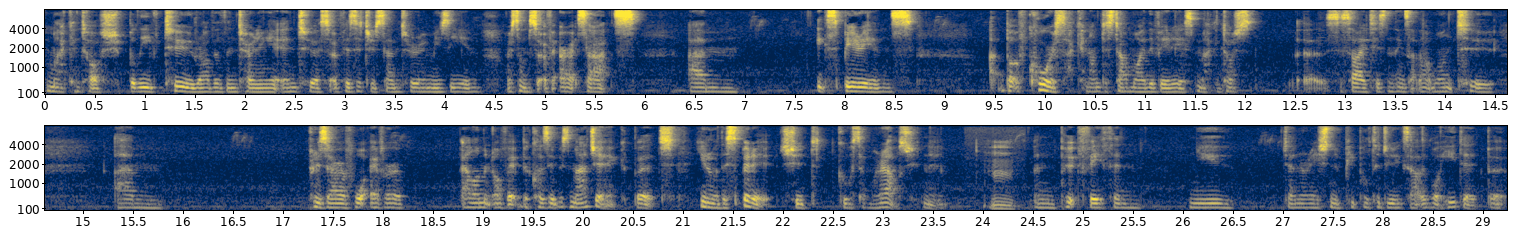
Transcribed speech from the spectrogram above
Mackintosh believed too, rather than turning it into a sort of visitor centre, or a museum, or some sort of arts um, experience. But of course, I can understand why the various Mackintosh uh, societies and things like that want to um, preserve whatever element of it because it was magic, but you know the spirit should go somewhere else, shouldn't it? Mm. And put faith in new generation of people to do exactly what he did. But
